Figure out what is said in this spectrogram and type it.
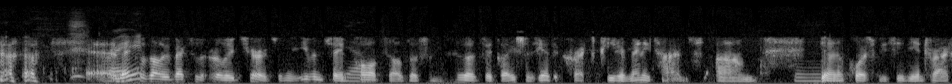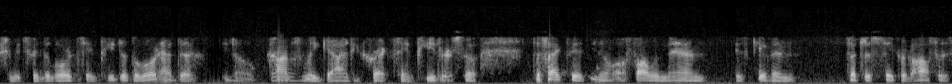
know? And Right? that goes all the way back to the early church. I mean, even St. Yeah. Paul tells us in his letter to Galatians, he had to correct Peter many times. Um, You know, and of course, we see the interaction between the Lord and St. Peter. The Lord had to, you know, constantly guide and correct St. Peter. So the fact that, you know, a fallen man is given such a sacred office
